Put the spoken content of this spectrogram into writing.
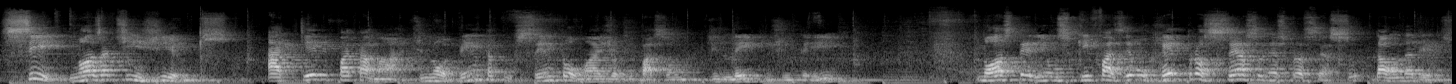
se nós atingirmos aquele patamar de 90% ou mais de ocupação de leitos de UTI, nós teríamos que fazer um retrocesso nesse processo da onda verde.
